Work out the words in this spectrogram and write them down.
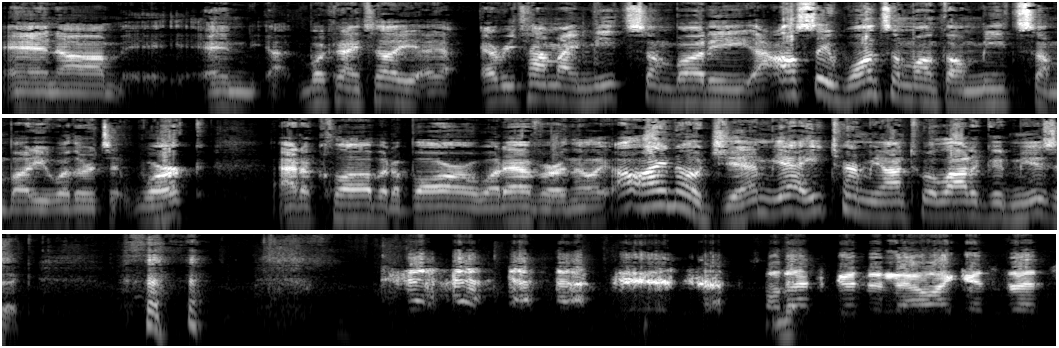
And um, and what can I tell you? Every time I meet somebody, I'll say once a month I'll meet somebody, whether it's at work, at a club, at a bar, or whatever, and they're like, "Oh, I know Jim. Yeah, he turned me on to a lot of good music." well, that's good to know. I guess that's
